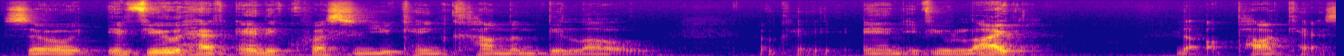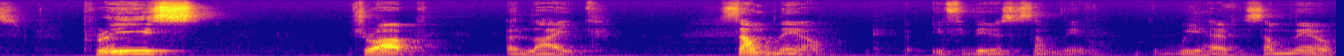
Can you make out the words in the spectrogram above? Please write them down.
So if you have any question, you can comment below. Okay. And if you like the podcast, please drop a like, thumbnail, if there's a thumbnail. We have thumbnail.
